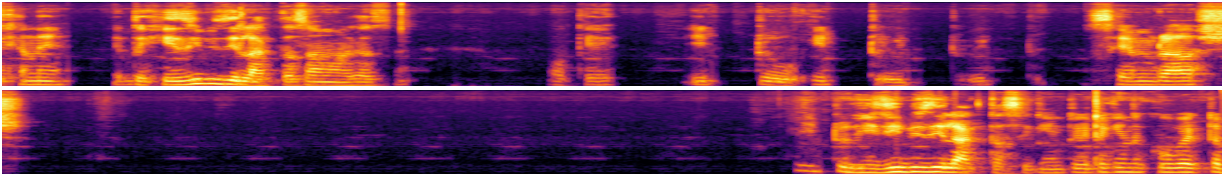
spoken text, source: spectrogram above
এখানে কিন্তু হিজিবিজি লাগতেছে আমার কাছে। ওকে, একটু একটু একটু একটু সেম ব্রাশ। একটু হিজিবিজি লাগতেছে, কিন্তু এটা কিন্তু খুব একটা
